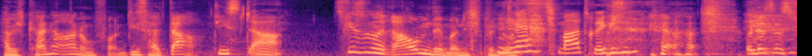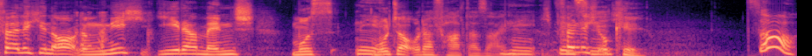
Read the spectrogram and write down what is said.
Habe ich keine Ahnung von. Die ist halt da. Die ist da. Ist wie so ein Raum, den man nicht benutzt. Ja, Matrix. Und es ist völlig in Ordnung. Nicht jeder Mensch muss Nee. Mutter oder Vater sein. Nee, ich bin's völlig nicht. okay. So,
